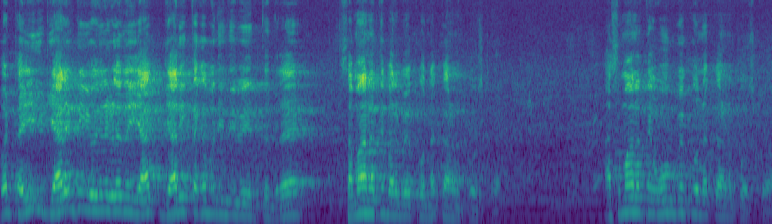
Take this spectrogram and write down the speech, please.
ಬಟ್ ಐದು ಗ್ಯಾರಂಟಿ ಯೋಜನೆಗಳನ್ನು ಯಾಕೆ ಜಾರಿಗೆ ತಗೊಂಬಂದಿದ್ದೀವಿ ಅಂತಂದರೆ ಸಮಾನತೆ ಬರಬೇಕು ಅನ್ನೋ ಕಾರಣಕ್ಕೋಸ್ಕರ. ಅಸಮಾನತೆ ಹೋಗಬೇಕು ಅನ್ನೋ ಕಾರಣಕ್ಕೋಸ್ಕರ.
